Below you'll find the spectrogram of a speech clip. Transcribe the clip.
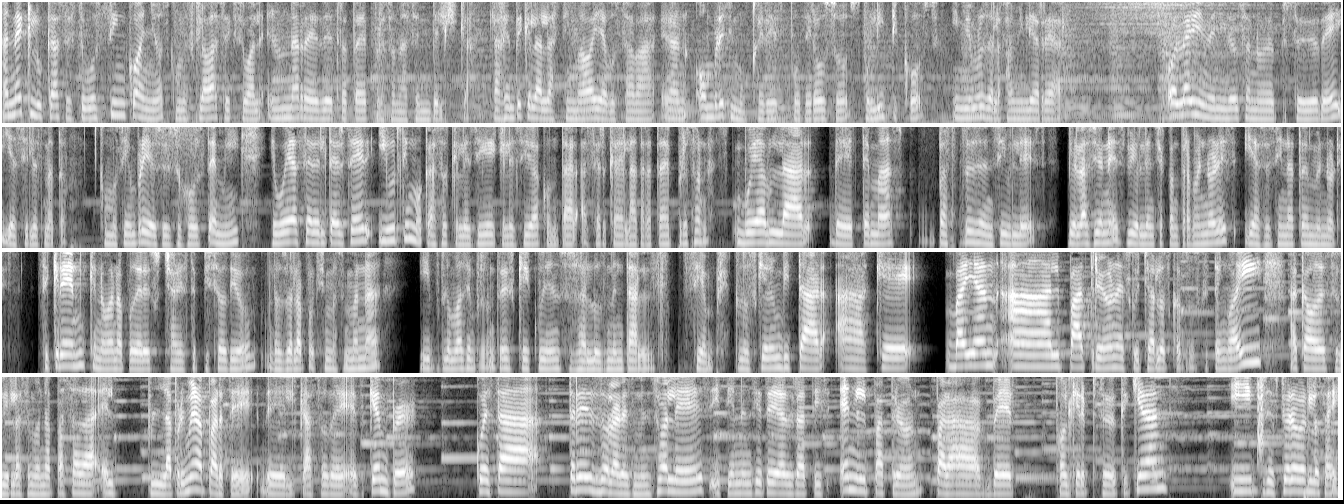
Anek Lucas estuvo cinco años como esclava sexual en una red de trata de personas en Bélgica. La gente que la lastimaba y abusaba eran hombres y mujeres poderosos, políticos y miembros de la familia real. Hola y bienvenidos a un nuevo episodio de Y así les mato. Como siempre, yo soy su host Emi y voy a hacer el tercer y último caso que les dije que les iba a contar acerca de la trata de personas. Voy a hablar de temas bastante sensibles, violaciones, violencia contra menores y asesinato de menores. Si creen que no van a poder escuchar este episodio, los veo la próxima semana y lo más importante es que cuiden su salud mental siempre. Los quiero invitar a que vayan al Patreon a escuchar los casos que tengo ahí. Acabo de subir la semana pasada la primera parte del caso de Ed Kemper cuesta 3 dólares mensuales y tienen 7 días gratis en el Patreon para ver cualquier episodio que quieran. Y pues espero verlos ahí.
